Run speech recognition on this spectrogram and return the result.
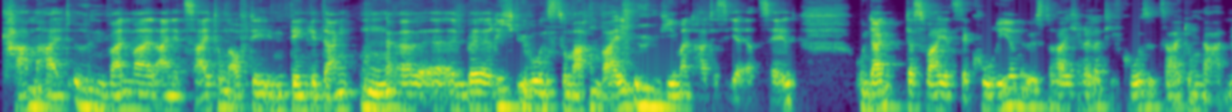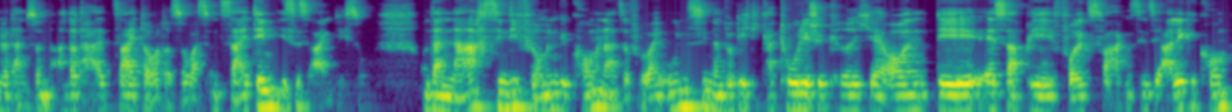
kam halt irgendwann mal eine Zeitung auf den, den Gedanken, äh, einen Bericht über uns zu machen, weil irgendjemand hat es ihr erzählt. Und dann, das war jetzt der Kurier in Österreich, relativ große Zeitung, da hatten wir dann so eine anderthalb Seite oder sowas. Und seitdem ist es eigentlich so. Und danach sind die Firmen gekommen. Also bei uns sind dann wirklich die katholische Kirche und die SAP, Volkswagen, sind sie alle gekommen.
